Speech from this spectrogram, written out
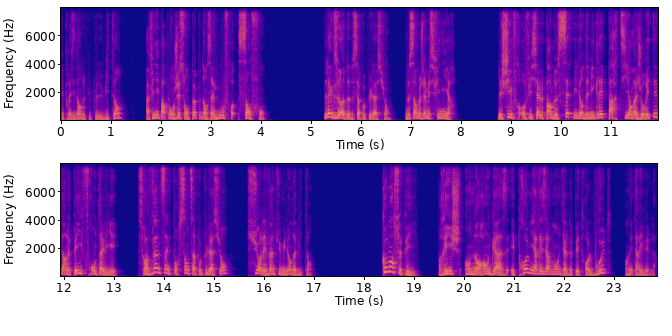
et président depuis plus de 8 ans, a fini par plonger son peuple dans un gouffre sans fond. L'exode de sa population ne semble jamais se finir. Les chiffres officiels parlent de 7 millions d'émigrés partis en majorité dans les pays frontaliers, soit 25% de sa population sur les 28 millions d'habitants. Comment ce pays, riche en or, en gaz et première réserve mondiale de pétrole brut, en est arrivé là?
